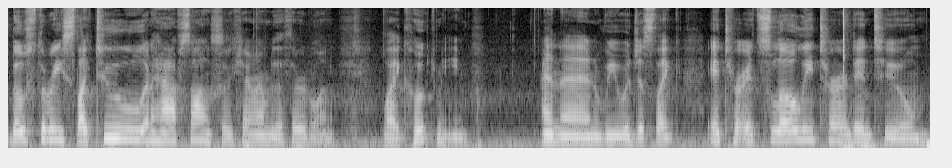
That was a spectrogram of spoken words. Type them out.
those three, like, two and a half songs, so I can't remember the third one, like, hooked me. And then we would just, like, it, tur- it slowly turned into,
